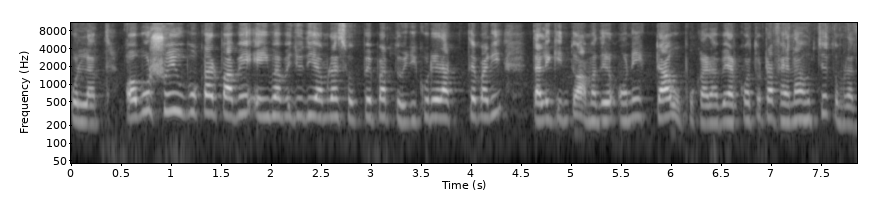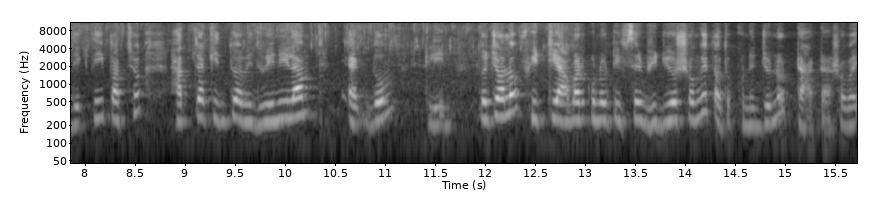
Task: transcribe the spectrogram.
করলাম। অবশ্যই উপকার পাবে, এইভাবে যদি আমরা সোপ পেপার তৈরি করে রাখতে পারি, তাহলে কিন্তু আমাদের অনেকটা উপকার হবে। আর কতটা ফেনা হচ্ছে তোমরা দেখতেই পাচ্ছ, হাতটা কিন্তু আমি ধুয়ে নিলাম, একদম ক্লিন তো চলো ফিরছি আবার কোনো টিপসের ভিডিওর সঙ্গে ততক্ষণের জন্য টাটা সবাই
